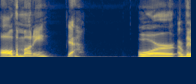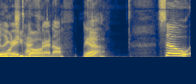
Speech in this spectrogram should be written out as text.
all the money, Yeah. or A they really want great you tax gone. write off. Yeah. yeah. So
